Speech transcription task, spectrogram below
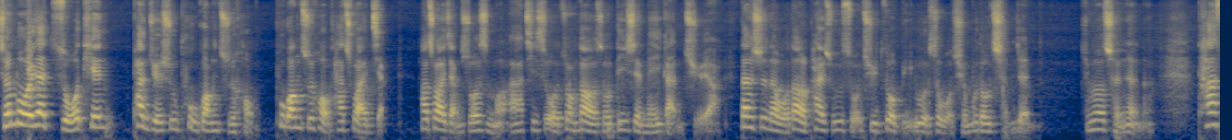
陈柏惟在昨天。判决书曝光之后，曝光之后，他出来讲，他出来讲说什么啊？其实我撞到的时候，第一时间没感觉啊。但是呢，我到了派出所去做笔录的时候，我全部都承认，全部都承认了。他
